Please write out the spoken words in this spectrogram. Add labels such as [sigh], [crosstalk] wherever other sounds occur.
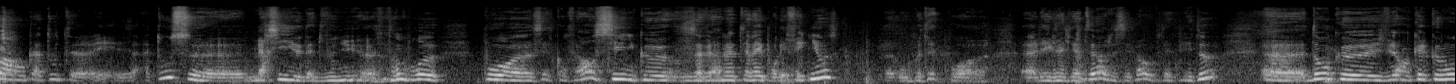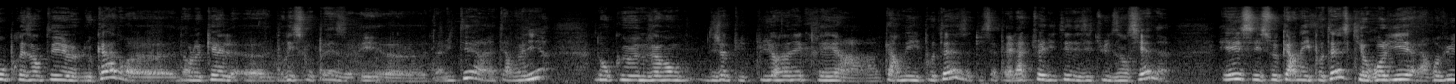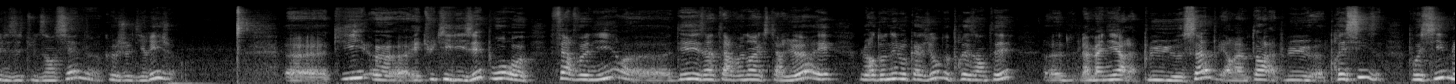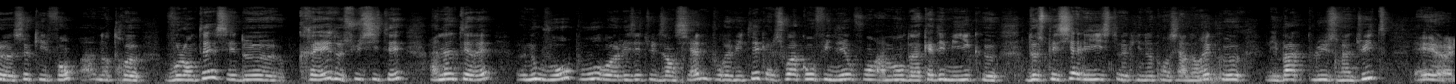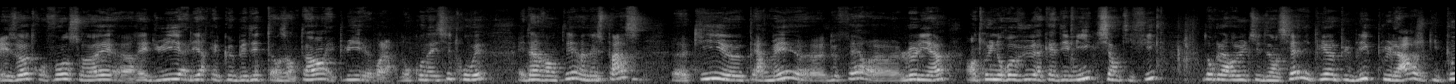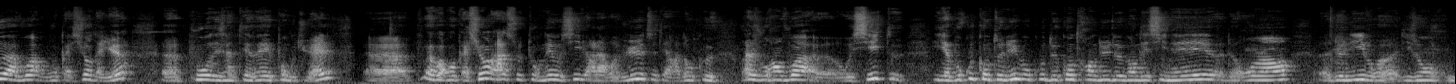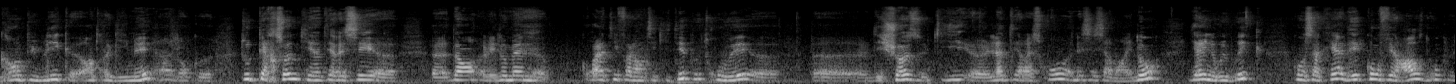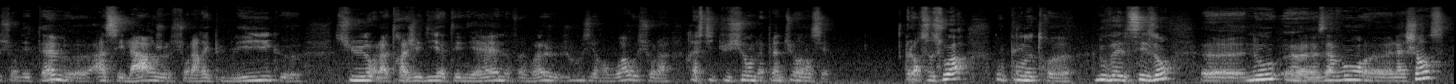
bonsoir donc à toutes et à tous. merci d'être venus nombreux pour cette conférence. Signe que vous avez un intérêt pour les fake news, ou peut-être pour les gladiateurs, je ne sais pas, ou peut-être les deux. donc je vais en quelques mots présenter le cadre dans lequel Brice Lopez est invité à intervenir. Donc nous avons déjà depuis plusieurs années créé un carnet hypothèse qui s'appelle Actualité des études anciennes et c'est ce carnet hypothèse qui est relié à la revue des études anciennes que je dirige, euh, qui euh, est utilisé pour euh, faire venir des intervenants extérieurs et leur donner l'occasion de présenter de la manière la plus simple et en même temps la plus précise possible ce qu'ils font. Hein. Notre volonté, c'est de créer, de susciter un intérêt nouveau pour euh, les études anciennes, pour éviter qu'elles soient confinées au fond à un monde académique euh, de spécialistes qui ne concerneraient que les bacs plus 28 et euh, les autres au fond seraient réduits à lire quelques BD de temps en temps et puis voilà. Donc on a essayé de trouver et d'inventer un espace qui permet de faire le lien entre une revue académique, scientifique, donc la revue de études anciennes, et puis un public plus large qui peut avoir vocation d'ailleurs pour des intérêts ponctuels euh, peut avoir vocation à se tourner aussi vers la revue, etc. Donc euh, je vous renvoie euh, au site. Il y a beaucoup de contenu, beaucoup de comptes rendus de bandes dessinées, de romans, de livres, disons, grand public, entre guillemets. Hein. donc toute personne qui est intéressée dans les domaines relatifs à l'Antiquité peut trouver des choses qui l'intéresseront nécessairement. Et donc, il y a une rubrique consacrée à des conférences donc, sur des thèmes assez larges, sur la République, sur la tragédie athénienne, enfin voilà, je, vous y renvoie, ou sur la restitution de la peinture ancienne. Alors ce soir, pour notre euh, nouvelle saison, euh, nous euh, avons la chance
